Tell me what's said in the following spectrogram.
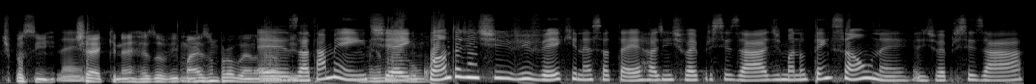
Tipo assim, né? check, né? Resolvi mais um problema. É, exatamente. É, um. Enquanto a gente viver aqui nessa terra, a gente vai precisar de manutenção, né? A gente vai precisar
